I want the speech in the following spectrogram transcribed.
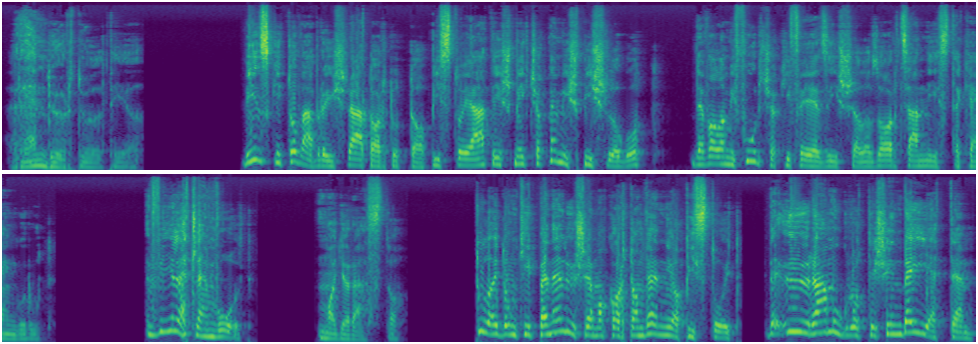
Rendőrtöltél. Binski továbbra is rátartotta a pisztolyát, és még csak nem is pislogott, de valami furcsa kifejezéssel az arcán nézte kengurut. Véletlen volt, magyarázta. Tulajdonképpen elő sem akartam venni a pisztolyt, de ő rámugrott, és én beijedtem.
